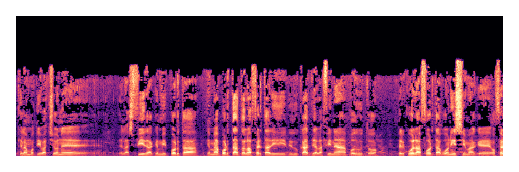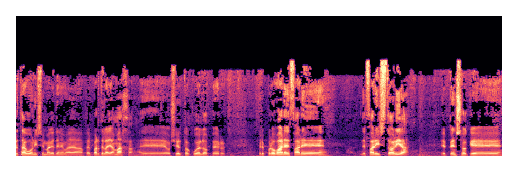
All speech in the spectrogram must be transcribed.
che la motivazione e la sfida che mi, porta, che mi ha portato l'offerta di, di, Ducati alla fine ha potuto, per quella offerta buonissima che, offerta buonissima che teneva per parte della Yamaha. E ho scelto quello per, per provare a fare, fare storia e penso che,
